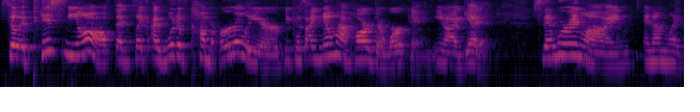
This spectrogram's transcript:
So it pissed me off that it's like I would have come earlier because I know how hard they're working. You know, I get it. So then we're in line, and I'm like,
